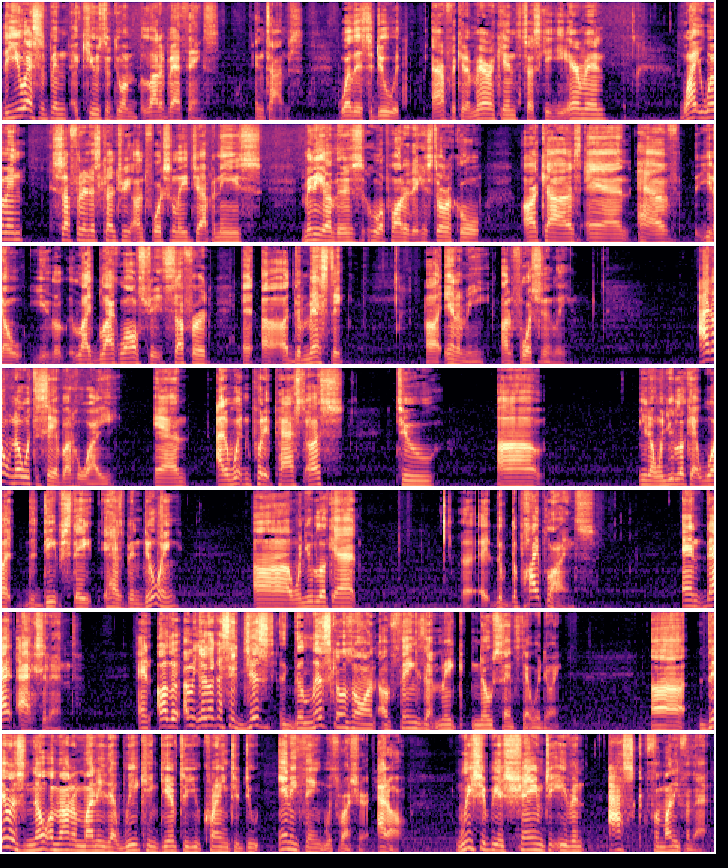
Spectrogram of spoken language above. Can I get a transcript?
the U.S. has been accused of doing a lot of bad things in times, whether it's to do with African Americans, Tuskegee Airmen, white women suffered in this country, unfortunately, Japanese, many others who are part of the historical archives and have, you know, like Black Wall Street, suffered a, a domestic uh, enemy, unfortunately. I don't know what to say about Hawaii, and I wouldn't put it past us to, uh, you know, when you look at what the deep state has been doing, uh, when you look at uh, the, the pipelines and that accident and other, I mean, like I said, just the list goes on of things that make no sense that we're doing. Uh, there is no amount of money that we can give to Ukraine to do anything with Russia at all. We should be ashamed to even ask for money for that.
